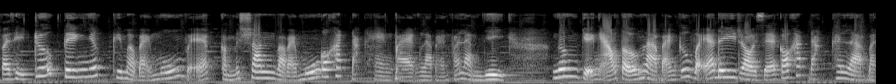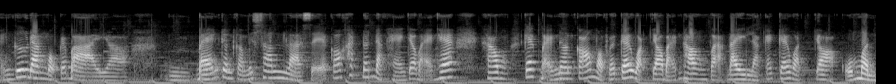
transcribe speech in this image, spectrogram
Vậy thì trước tiên nhất khi mà bạn muốn vẽ commission và bạn muốn có khách đặt hàng bạn là bạn phải làm gì? Ngưng chuyện ảo tưởng là bạn cứ vẽ đi rồi sẽ có khách đặt hay là bạn cứ đăng một cái bài ờ, bán trên commission là sẽ có khách đến đặt hàng cho bạn ha? Không, các bạn nên có một cái kế hoạch cho bản thân và đây là cái kế hoạch cho của mình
